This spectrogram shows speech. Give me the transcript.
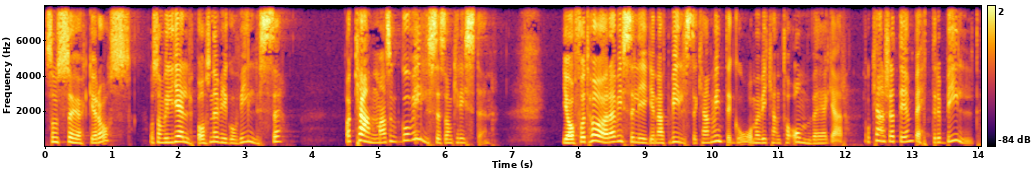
som söker oss och som vill hjälpa oss när vi går vilse. Vad kan man gå vilse som kristen? Jag har fått höra visserligen att vilse kan vi inte gå, men vi kan ta omvägar. Och kanske att det är en bättre bild.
